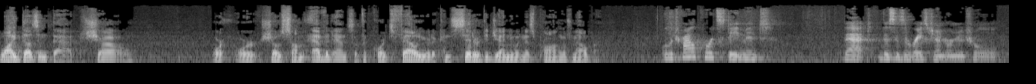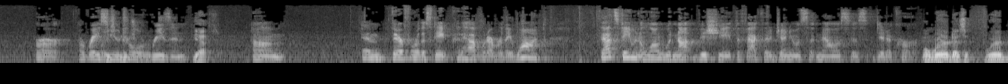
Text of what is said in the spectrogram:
Why doesn't that show, or, or show some evidence of the court's failure to consider the genuineness prong of Melbourne? Well, the trial court's statement that this is a race gender neutral, or a race Race-neutral neutral reason, Yes. Um, and therefore the state could have whatever they want, that statement alone would not vitiate the fact that a genuine analysis did occur. Well, where does it, where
